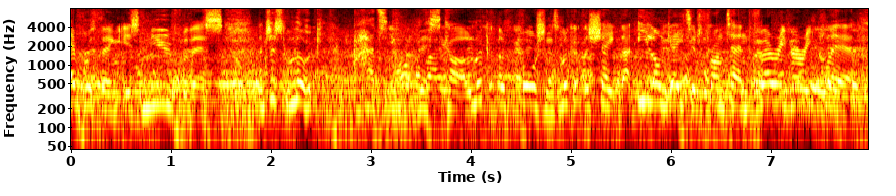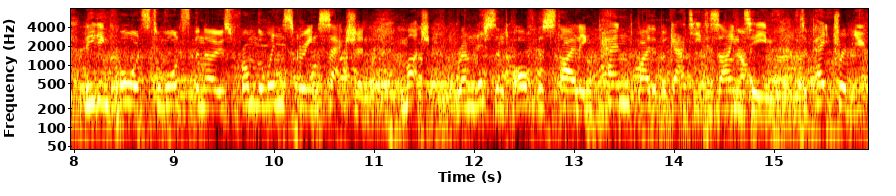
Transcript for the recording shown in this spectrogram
everything is new for this. And just look this car, look at the proportions, look at the shape, that elongated front end, very, very clear, leading forwards towards the nose from the windscreen section, much reminiscent of the styling penned by the Bugatti design team to pay tribute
